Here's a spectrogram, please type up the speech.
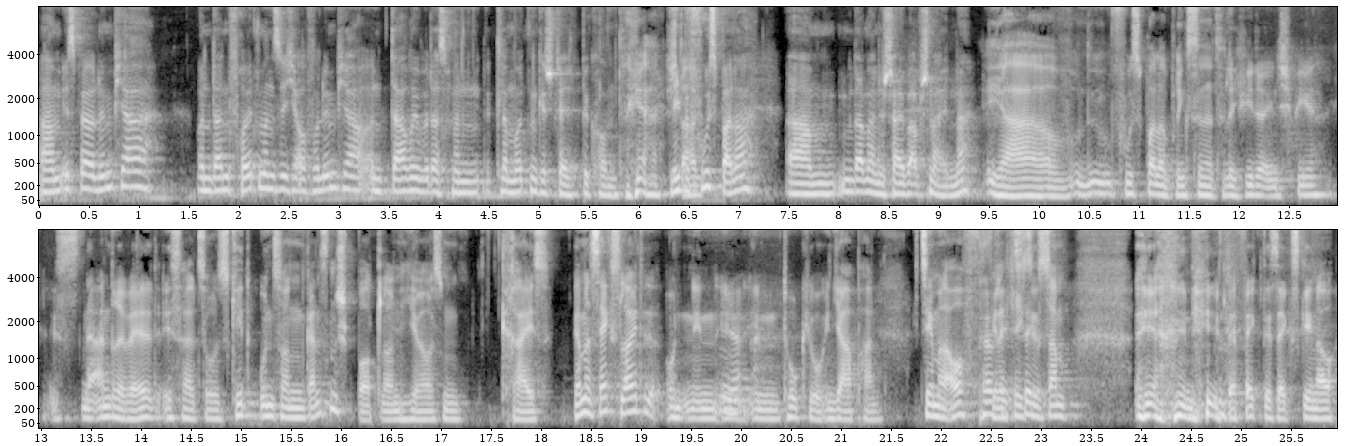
Ähm, ist bei Olympia und dann freut man sich auf Olympia und darüber, dass man Klamotten gestellt bekommt. Ja, Liebe stark. Fußballer, ähm, da mal eine Scheibe abschneiden, ne? Ja, Fußballer bringst du natürlich wieder ins Spiel. Ist eine andere Welt, ist halt so. Es geht unseren ganzen Sportlern hier aus dem Kreis. Wir haben ja sechs Leute unten in, in, Ja. in Tokio, in Japan. Ich zähl mal auf, Perfect vielleicht kriegst du zusammen. Ja, die perfekte Sechs, genau.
